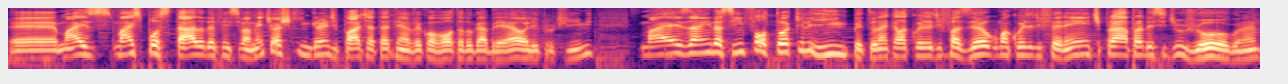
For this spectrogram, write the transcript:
é, mais, mais postado defensivamente. Eu acho que em grande parte até tem a ver com a volta do Gabriel ali pro time. Mas ainda assim faltou aquele ímpeto, né? Aquela coisa de fazer alguma coisa diferente pra decidir o jogo, né?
